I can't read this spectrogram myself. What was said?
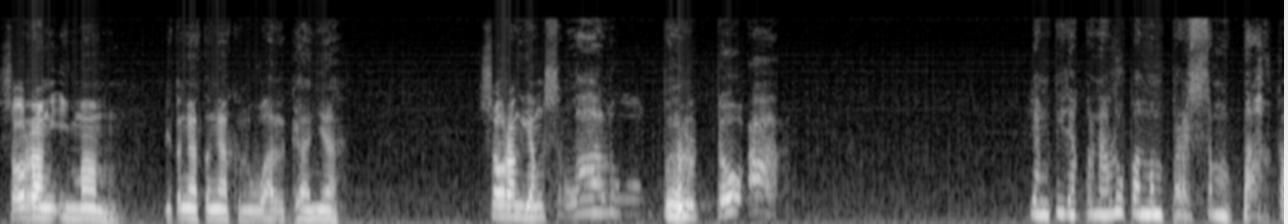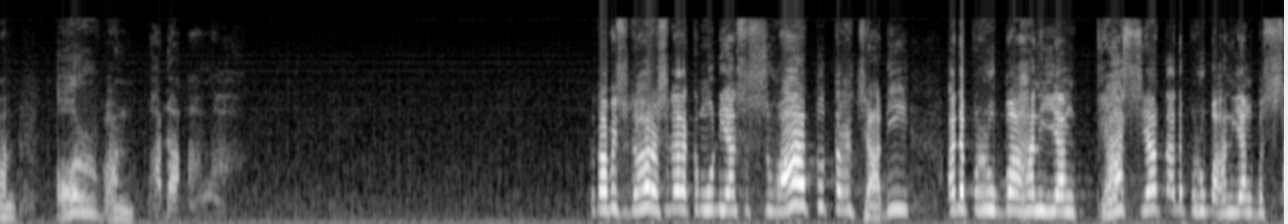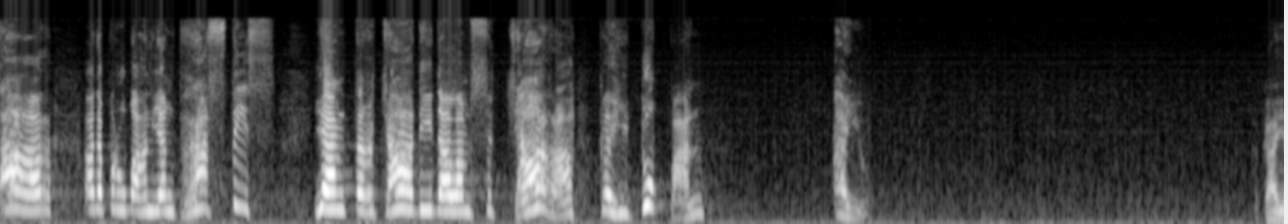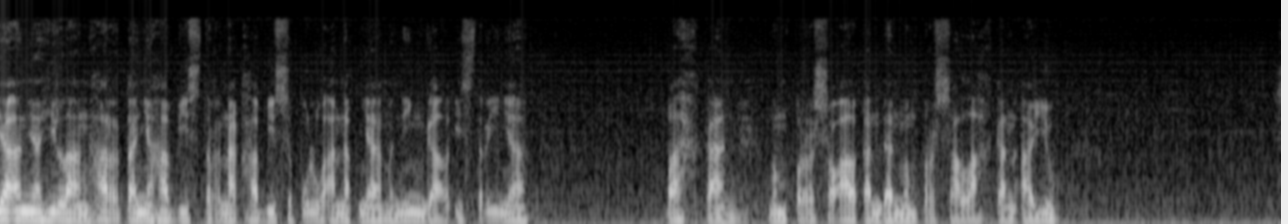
Seorang imam di tengah-tengah keluarganya. Seorang yang selalu berdoa yang tidak pernah lupa mempersembahkan korban pada Allah. Tetapi saudara-saudara kemudian sesuatu terjadi, ada perubahan yang dahsyat, ada perubahan yang besar, ada perubahan yang drastis yang terjadi dalam sejarah kehidupan Ayub. Kekayaannya hilang, hartanya habis, ternak habis, sepuluh anaknya meninggal, istrinya bahkan mempersoalkan dan mempersalahkan Ayub.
